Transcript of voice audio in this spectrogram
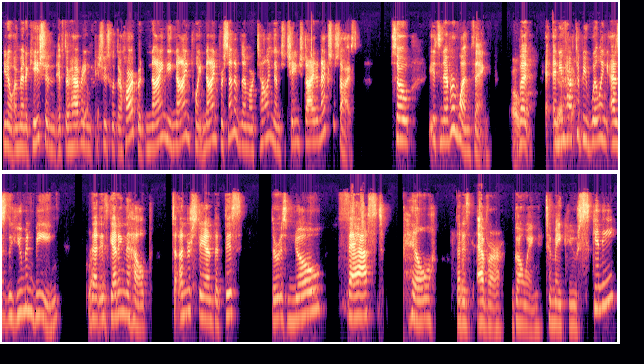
you know a medication if they're having yeah. issues with their heart but 99.9% of them are telling them to change diet and exercise. So it's never one thing oh, but and yeah, you have to be willing as the human being Correct. that is getting the help to understand that this there is no fast pill that is ever going to make you skinny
